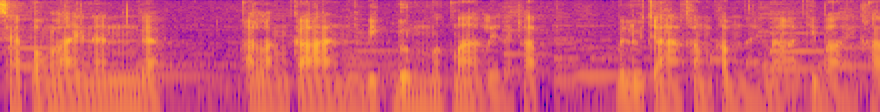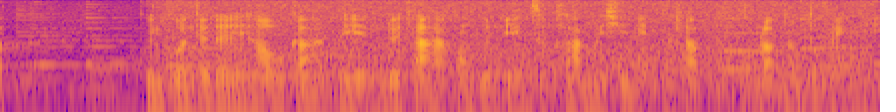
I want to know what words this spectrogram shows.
แซปองไลท์นั้นแบบอลังการบิ๊กบึ้มมากๆเลยนะครับ ไม่รู้จะหาคำคำไหนมาอธิบายครับ คุณควรจะได้หาโอกาสไปเห็นด้วยตาของคุณเองสักครั้งในชีวิตนะครับสำหรับน้ำตกแห่งนี้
